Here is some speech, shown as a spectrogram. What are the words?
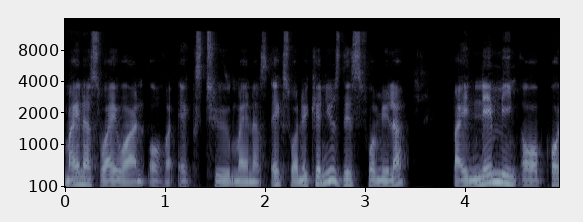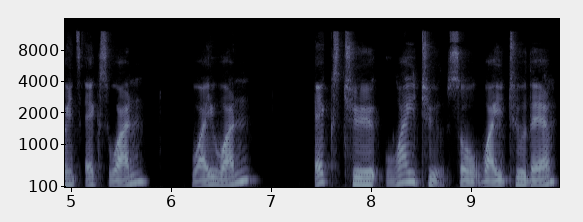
minus y1 over x2 minus x1. We can use this formula by naming our points x1, y1, x2, y2. So y2 there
